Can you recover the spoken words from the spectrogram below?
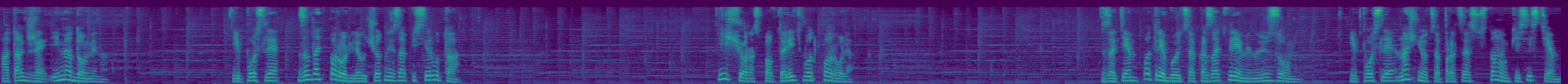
а также имя домена. И после задать пароль для учетной записи рута. еще раз повторить ввод пароля. Затем потребуется оказать временную зону, и после начнется процесс установки системы.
